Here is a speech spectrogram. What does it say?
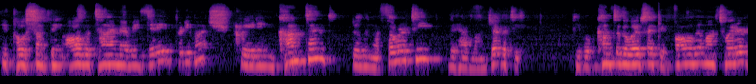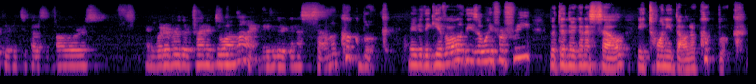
It posts something all the time, every day, pretty much, creating content, building authority. They have longevity. People come to the website, they follow them on Twitter, 32,000 followers, and whatever they're trying to do online. Maybe they're going to sell a cookbook. Maybe they give all of these away for free, but then they're going to sell a $20 cookbook.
